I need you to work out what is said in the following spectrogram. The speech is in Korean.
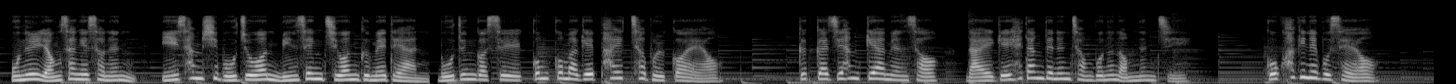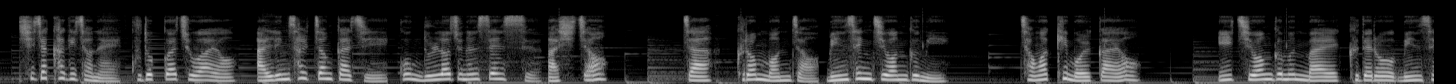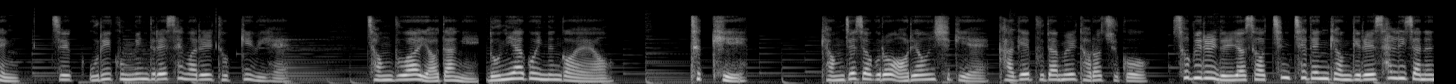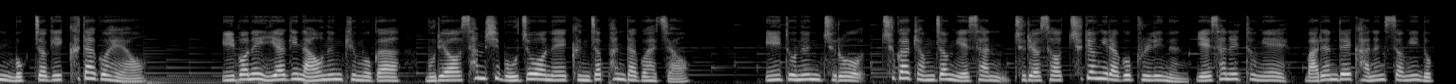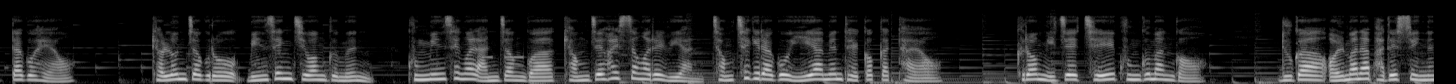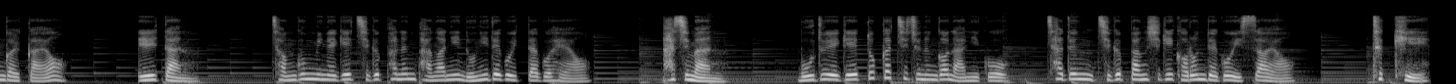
오늘 영상에서는 이 35조 원 민생 지원금에 대한 모든 것을 꼼꼼하게 파헤쳐 볼 거예요. 끝까지 함께 하면서 나에게 해당되는 정보는 없는지 꼭 확인해 보세요. 시작하기 전에 구독과 좋아요, 알림 설정까지 꼭 눌러주는 센스 아시죠? 자, 그럼 먼저 민생 지원금이 정확히 뭘까요? 이 지원금은 말 그대로 민생, 즉 우리 국민들의 생활을 돕기 위해 정부와 여당이 논의하고 있는 거예요. 특히 경제적으로 어려운 시기에 가계 부담을 덜어주고 소비를 늘려서 침체된 경기를 살리자는 목적이 크다고 해요. 이번에 이야기 나오는 규모가 무려 35조 원에 근접한다고 하죠. 이 돈은 주로 추가 경정 예산 줄여서 추경이라고 불리는 예산을 통해 마련될 가능성이 높다고 해요. 결론적으로 민생지원금은 국민 생활 안정과 경제 활성화를 위한 정책이라고 이해하면 될 것 같아요. 그럼 이제 제일 궁금한 거. 누가 얼마나 받을 수 있는 걸까요? 일단, 전 국민에게 지급하는 방안이 논의되고 있다고 해요. 하지만, 모두에게 똑같이 주는 건 아니고 차등 지급 방식이 거론되고 있어요. 특히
